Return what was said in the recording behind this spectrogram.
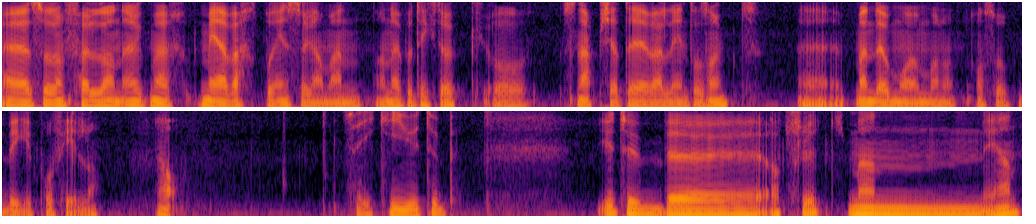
Eh, så den følgeren er nok mer, mer verdt på Instagram enn han er på TikTok. Og Snapchat er veldig interessant, eh, men det må man også bygge profil. da. Ja. Så ikke YouTube. YouTube eh, absolutt, men igjen,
